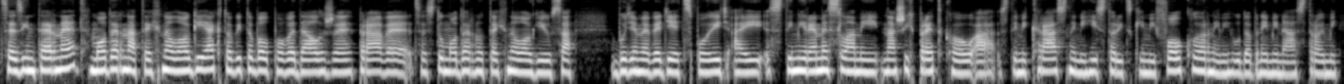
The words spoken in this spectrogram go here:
Cez internet, moderná technológia, kto by to bol povedal, že práve cez tú modernú technológiu sa budeme vedieť spojiť aj s tými remeslami našich predkov a s tými krásnymi historickými folklórnymi hudobnými nástrojmi.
